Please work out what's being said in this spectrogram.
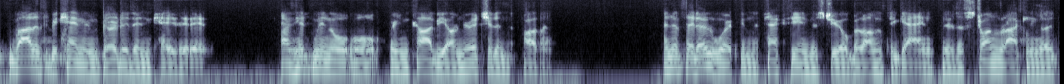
violence became embedded in KZN. And hitmen or, or Inkabi are nurtured in the province. And if they don't work in the taxi industry or belong to gangs, there's a strong likelihood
